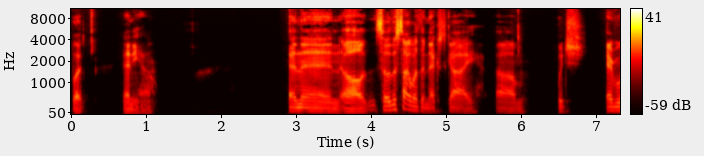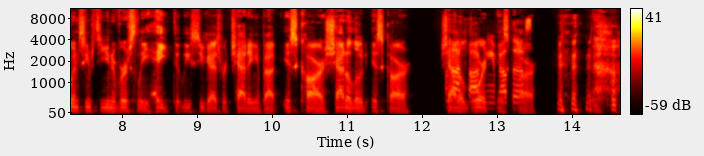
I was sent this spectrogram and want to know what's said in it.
But anyhow. And then, uh, so let's talk about the next guy, um, which everyone seems to universally hate. At least you guys were chatting about Iskar, Shadowlord Iskar, I'm Shadow not Lord talking about this. Iskar.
